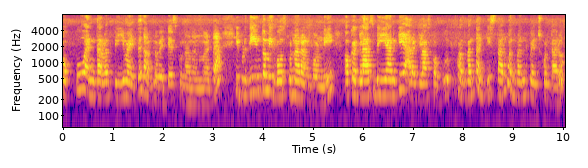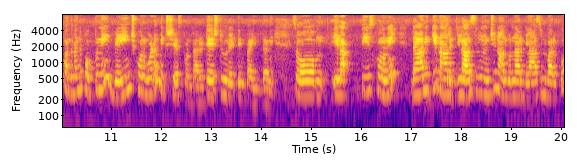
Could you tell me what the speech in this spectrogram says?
పప్పు అండ్ తర్వాత బియ్యం అయితే దాంట్లో పెట్టేసుకున్నాను అనమాట ఇప్పుడు దీంతో మీరు పోసుకున్నారు అనుకోండి ఒక గ్లాస్ బియ్యానికి అర గ్లాస్ పప్పు. కొంతమంది తగ్గిస్తారు కొంతమంది పెంచుకుంటారు. కొంతమంది పప్పుని వేయించుకొని కూడా మిక్స్ చేసుకుంటారు. టేస్ట్ రెట్టింపు అయిద్దని. సో ఇలా తీసుకొని దానికి నాలుగు గ్లాసుల నుంచి నాలుగున్నర గ్లాసుల వరకు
